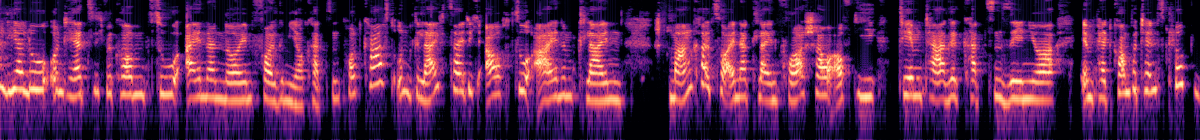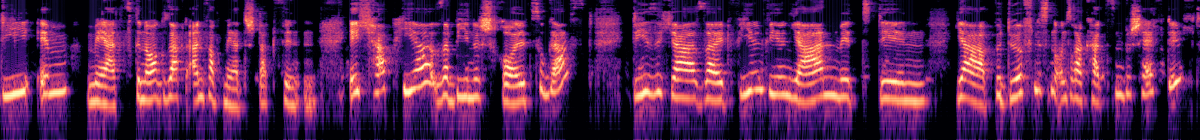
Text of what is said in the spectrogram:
Hallo und herzlich willkommen zu einer neuen Folge Miau Katzen Podcast und gleichzeitig auch zu einem kleinen Schmankerl, zu einer kleinen Vorschau auf die Thementage Katzen Senior im Pet Kompetenz Club, die im März, genauer gesagt Anfang März stattfinden. Ich habe hier Sabine Schroll zu Gast, die sich ja seit vielen, vielen Jahren mit den ja, Bedürfnissen unserer Katzen beschäftigt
